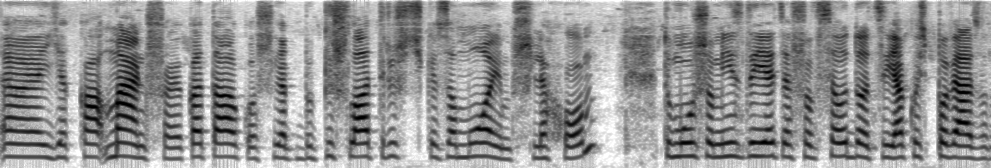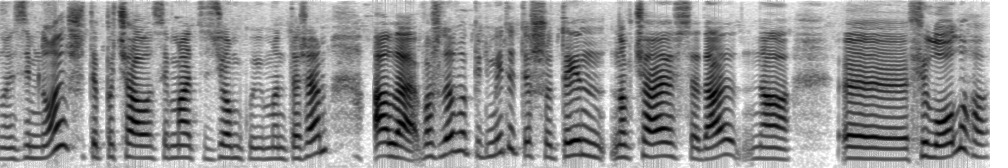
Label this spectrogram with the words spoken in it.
е, яка менша, яка також якби пішла трішечки за моїм шляхом. Тому що мені здається, що все одно це якось пов'язано зі мною, що ти почала займатися зйомкою і монтажем. Але важливо підмітити, що ти навчаєшся да, на е, філолога.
